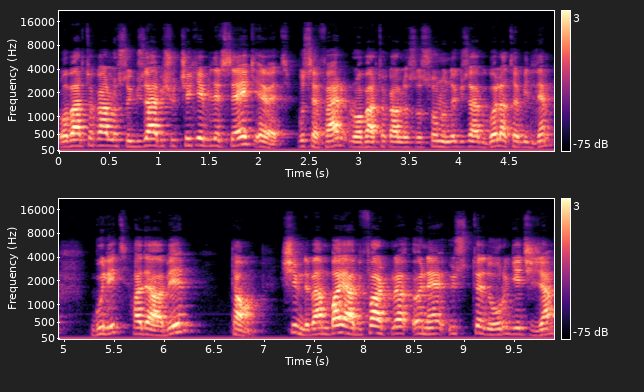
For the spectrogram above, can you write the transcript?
Roberto Carlos'a güzel bir şut çekebilirsek evet bu sefer Roberto Carlos'la sonunda güzel bir gol atabildim. Gullit hadi abi tamam. Şimdi ben baya bir farkla öne üste doğru geçeceğim.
